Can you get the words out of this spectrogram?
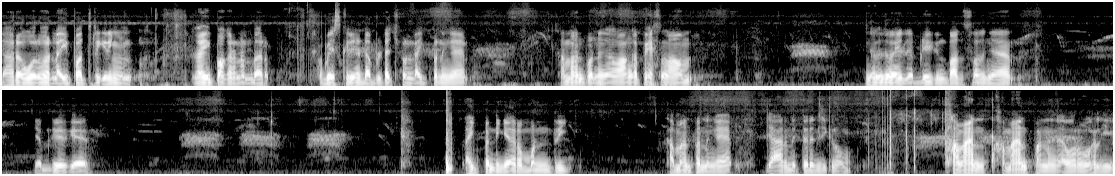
யாரோ ஒருவர் லைவ் பார்த்துருக்கிறீங்க லைவ் பார்க்குற நண்பர். அப்படியே ஸ்க்ரீனை டபுள் டச் பண்ணி லைக் பண்ணுங்கள் கமெண்ட் பண்ணுங்கள் வாங்க பேசலாம். நெல் வயல் எப்படி இருக்குன்னு பார்த்து சொல்லுங்கள் எப்படி இருக்கு? லைக் பண்ணிங்க ரொம்ப நன்றி. கமெண்ட் பண்ணுங்கள் யாருன்னு தெரிஞ்சுக்கிறோம். கமெண்ட் கமெண்ட் பண்ணுங்கள் உறவுகளே.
